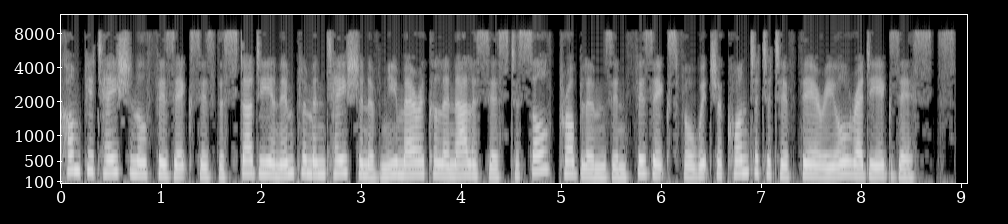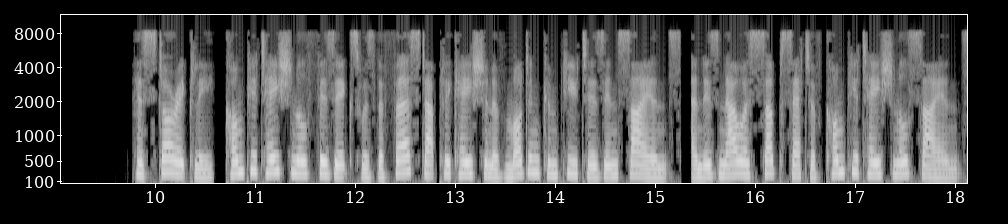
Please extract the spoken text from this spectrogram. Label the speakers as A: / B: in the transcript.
A: Computational physics is the study and implementation of numerical analysis to solve problems in physics for which a quantitative theory already exists. Historically, computational physics was the first application of modern computers in science, and is now a subset of computational science.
